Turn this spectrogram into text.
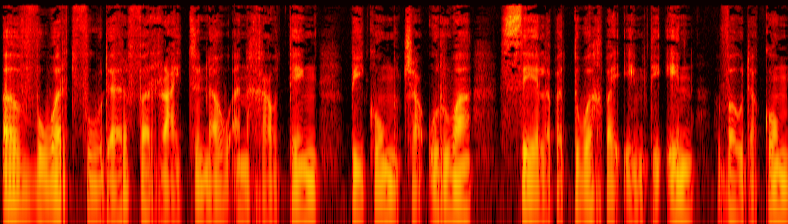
'n Woordvoerder vir Right to Know in Gauteng, Biko Mchaurwa, sê hulle betoog by MTN, Vodacom,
